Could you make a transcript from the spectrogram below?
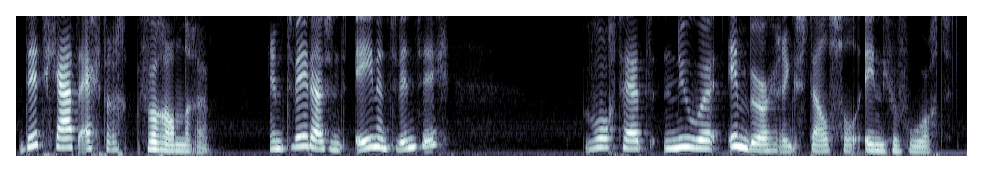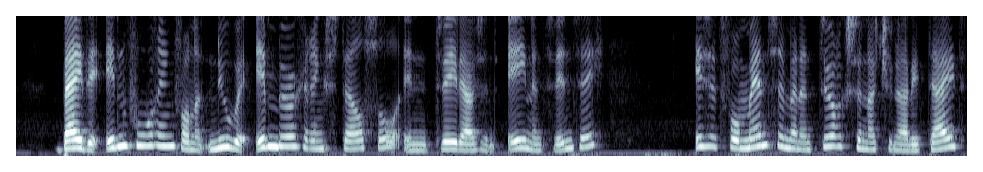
Dit gaat echter veranderen. In 2021 wordt het nieuwe inburgeringsstelsel ingevoerd. Bij de invoering van het nieuwe inburgeringsstelsel in 2021 is het voor mensen met een Turkse nationaliteit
